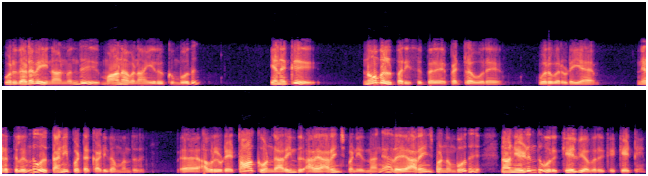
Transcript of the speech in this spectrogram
ஒரு தடவை நான் வந்து மாணவனாய் இருக்கும்போது எனக்கு நோபல் பரிசு பெற்ற ஒரு ஒருவருடைய இடத்திலிருந்து ஒரு தனிப்பட்ட கடிதம் வந்தது. அவருடைய டாக் ஒன்று அரைந்து அரேஞ்ச் பண்ணியிருந்தாங்க. அதை அரேஞ்ச் பண்ணும்போது நான் எழுந்து ஒரு கேள்வி அவருக்கு கேட்டேன்.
